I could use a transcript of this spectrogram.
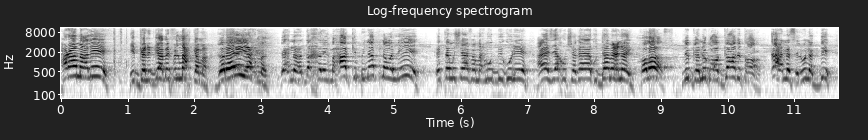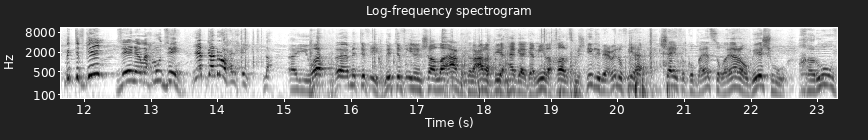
حرام عليك. يبقى نتقابل في المحكمة. جرى إيه يا أحمد؟ إحنا هندخل المحاكم بيناتنا ولا إيه؟ انت مش شايف يا محمود بيقول إيه؟ عايز ياخد شجاية قدام عيني. خلاص نبقى نقعد قعدة عرب. إحنا سلونا كده متفقين؟ زين يا محمود زين. يبقى نروح الحين. لا. أيوه. آه، متفقين. متفقين إن شاء الله. قعدة العرب دي حاجة جميلة خالص. مش دي اللي بيعملوا فيها شاي في كوبايات صغيرة وبيشووا خروف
